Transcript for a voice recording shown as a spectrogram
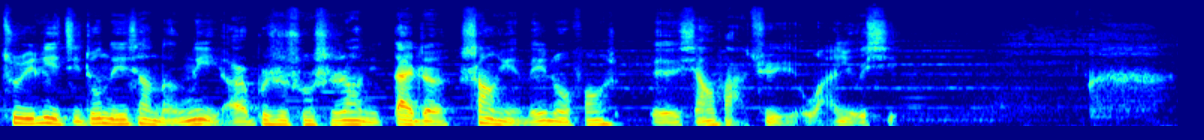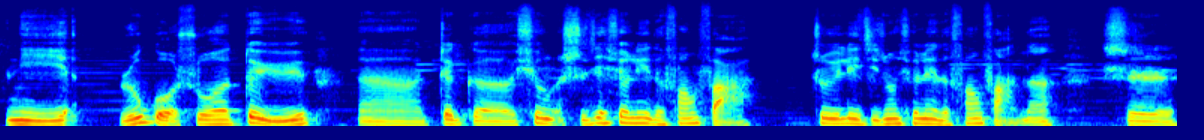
注意力集中的一项能力，而不是说是让你带着上瘾的一种方式，呃，想法去玩游戏。你如果说对于，嗯，这个训时间训练的方法，注意力集中训练的方法呢，是，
